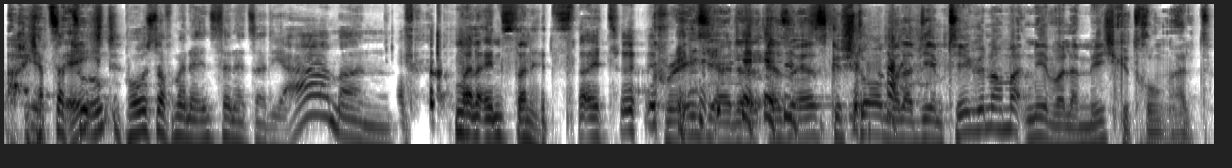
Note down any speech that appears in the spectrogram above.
Ach, ich habe dazu echt? irgendeinen Post auf meiner Internetseite. Ja, Mann. Auf meiner Internetseite. Crazy, Alter. Also er ist gestorben, weil er DMT genommen hat? Nee, weil er Milch getrunken hat.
